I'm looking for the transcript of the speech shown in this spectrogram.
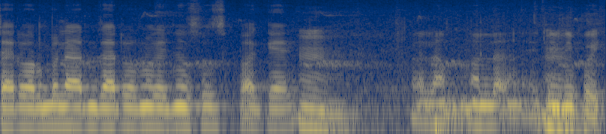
ചാരുപറമ്പിലായിരുന്നു ചാരുപറമ്പ് കഴിഞ്ഞ ദിവസം സ്പാക്കിയായി എല്ലാം നല്ല രീതിയിൽ പോയി.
